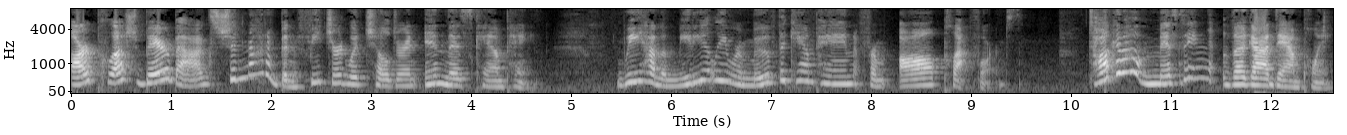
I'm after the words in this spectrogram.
Our plush bear bags should not have been featured with children in this campaign. We have immediately removed the campaign from all platforms. Talk about missing the goddamn point.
